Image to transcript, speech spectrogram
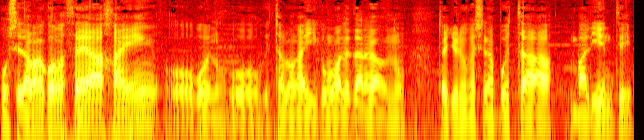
o se daban a conocer a Jaén, o bueno, o estaban ahí como aletargados, ¿no? Entonces, yo creo que es una apuesta valiente,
